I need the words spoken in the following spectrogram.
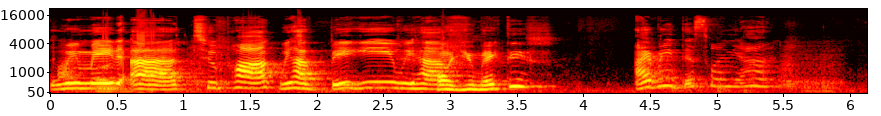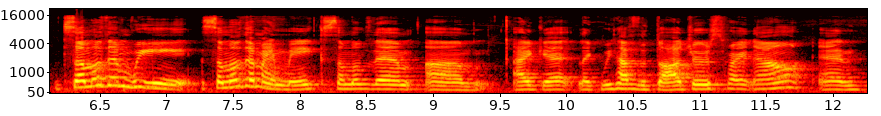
We made uh Tupac. We have Biggie. We have. oh you make these? I made this one, yeah. Some of them we, some of them I make. Some of them um, I get. Like we have the Dodgers right now and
